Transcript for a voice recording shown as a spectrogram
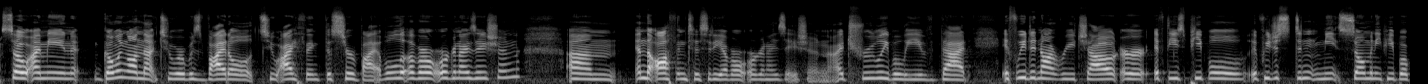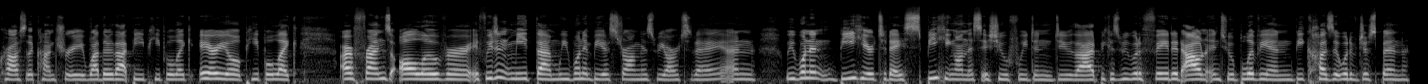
so, I mean, going on that tour was vital to, I think, the survival of our organization um, and the authenticity of our organization. I truly believe that if we did not reach out, or if these people, if we just didn't meet so many people across the country, whether that be people like Ariel, people like our friends all over, if we didn't meet them, we wouldn't be as strong as we are today. And we wouldn't be here today speaking on this issue if we didn't do that, because we would have faded out into oblivion because it would have just been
